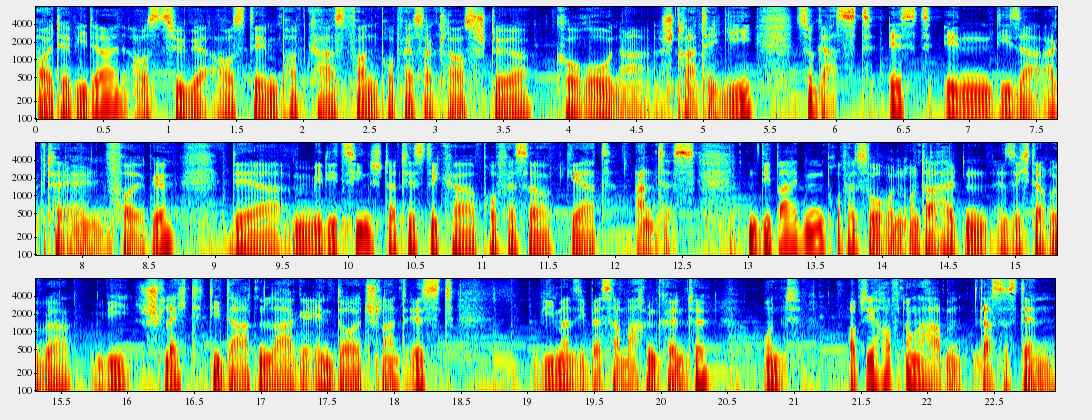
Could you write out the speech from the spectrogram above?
Heute wieder Auszüge aus dem Podcast von Professor Klaus Stör Corona Strategie. Zu Gast ist in dieser aktuellen Folge der Medizinstatistiker Professor Gerd Antes. Die beiden Professoren unterhalten sich darüber, wie schlecht die Datenlage in Deutschland ist wie man sie besser machen könnte und ob Sie Hoffnung haben, dass es denn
